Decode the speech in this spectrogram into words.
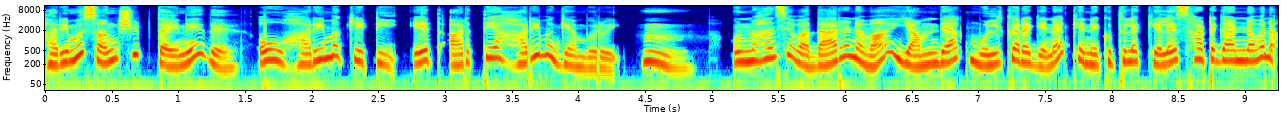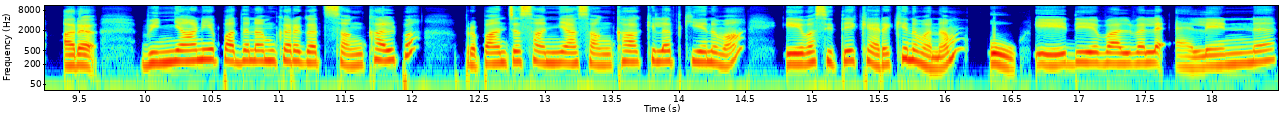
හරිම සංක්ෂිප්තයි නේද? ඔව් හරිම කෙටි. ඒත් අර්ථය හරිම ගැඹුරුයි. හ්ම්. උන්වහන්සේ වදාරනවා යම් දෙයක් මුල් කරගෙන කෙනෙකු තුල කෙලෙස් හටගන්නවන අර විඥානීය පදනම් කරගත් සංකල්ප ප්‍රපංච සංඥා සංඛා කියලාත් කියනවා ඒව සිතේ කැරකෙනවා නම් ඕ ඒ දේවල් වල ඇලෙන්න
